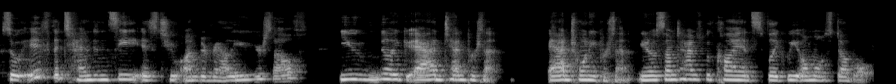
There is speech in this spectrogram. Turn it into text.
So if the tendency is to undervalue yourself, you like add 10%, add 20%. You know, sometimes with clients, like we almost double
